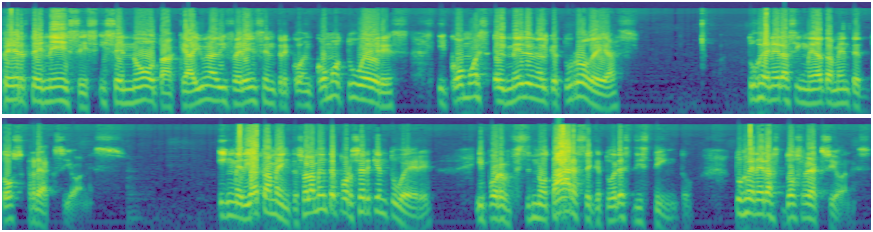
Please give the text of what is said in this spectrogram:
perteneces y se nota que hay una diferencia entre cómo tú eres y cómo es el medio en el que tú rodeas, tú generas inmediatamente dos reacciones. Inmediatamente, solamente por ser quien tú eres y por notarse que tú eres distinto, tú generas dos reacciones,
